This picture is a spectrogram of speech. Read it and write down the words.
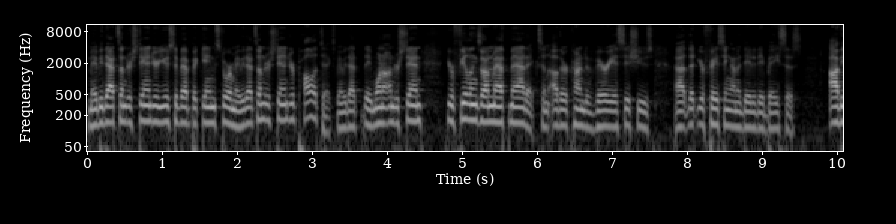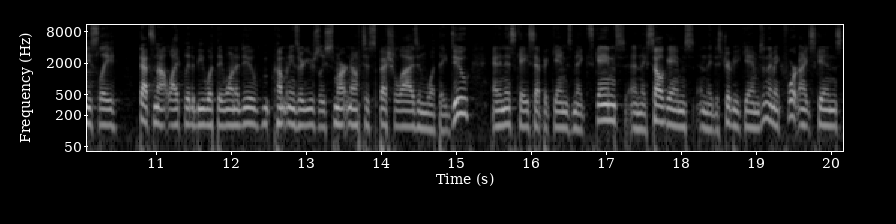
Maybe that's understand your use of Epic Game Store. Maybe that's understand your politics. Maybe that they want to understand your feelings on mathematics and other kind of various issues uh, that you're facing on a day to day basis. Obviously, that's not likely to be what they want to do. Companies are usually smart enough to specialize in what they do. And in this case, Epic Games makes games and they sell games and they distribute games and they make Fortnite skins.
